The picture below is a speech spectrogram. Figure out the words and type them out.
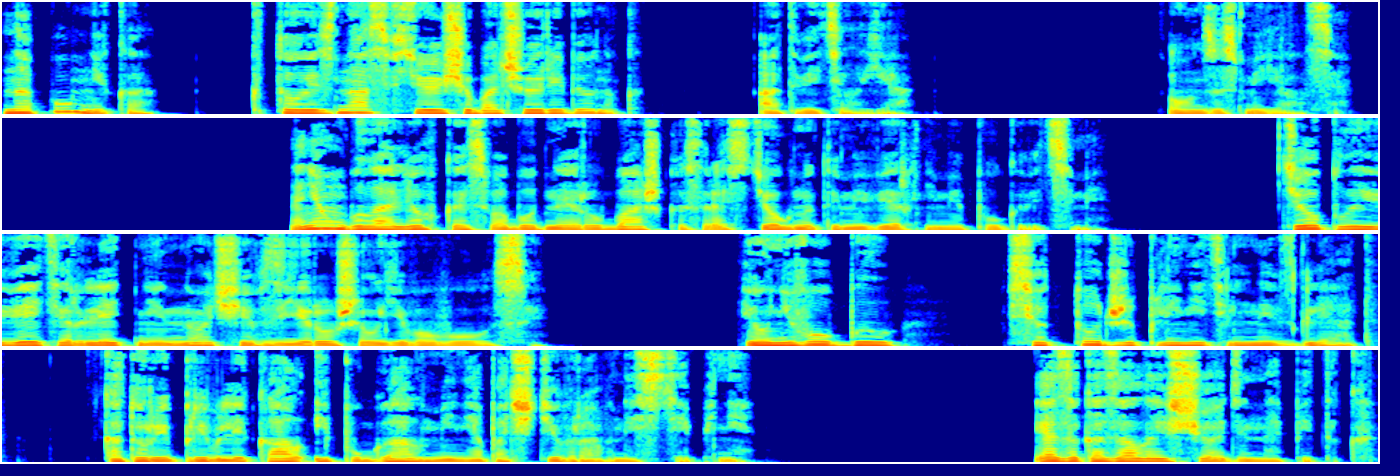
«Напомни-ка, кто из нас все еще большой ребенок?» — ответил я. Он засмеялся. На нем была легкая свободная рубашка с расстегнутыми верхними пуговицами. Теплый ветер летней ночи взъерошил его волосы. И у него был все тот же пленительный взгляд, который привлекал и пугал меня почти в равной степени. Я заказала еще один напиток.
